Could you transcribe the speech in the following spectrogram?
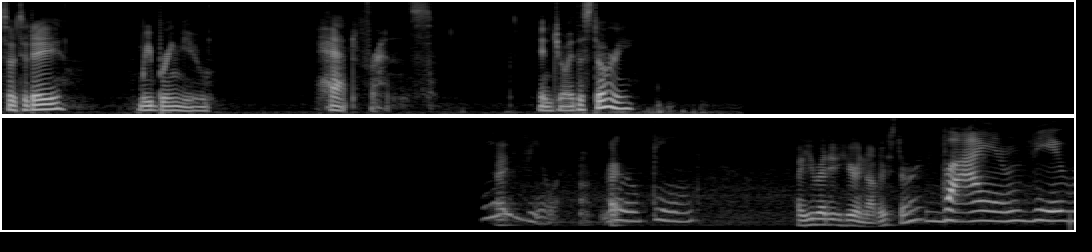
So today, we bring you Hat Friends. Enjoy the story. I- Interview I- will be Are you ready to hear another story? by view.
